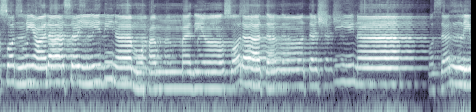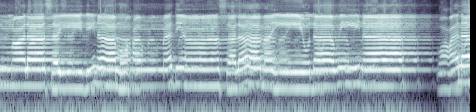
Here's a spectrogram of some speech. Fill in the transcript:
اللهم صل على سيدنا محمد صلاة تشفينا. وسلم على سيدنا محمد سلاما يداوينا. وعلى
